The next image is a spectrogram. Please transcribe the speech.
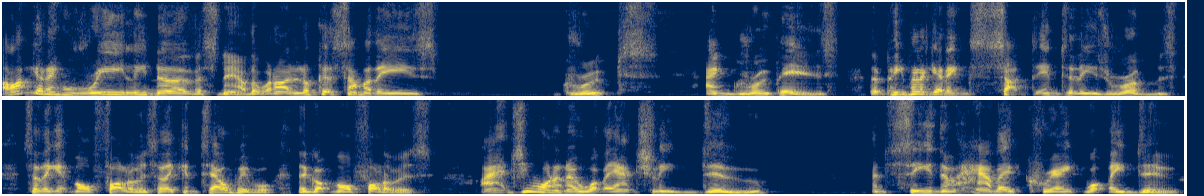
And I'm getting really nervous now that when I look at some of these groups and group is, that people are getting sucked into these rooms so they get more followers, so they can tell people they've got more followers. I actually want to know what they actually do and see them how they create what they do.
